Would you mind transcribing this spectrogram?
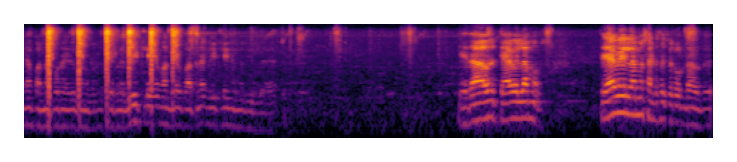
என்ன பண்ண போறோம் இது பண்ண போறோம் தெரியல. வீட்லயும் வந்து பார்த்தோன்னா வீட்லயும் நிம்மதி இல்லை. ஏதாவது தேவையில்லாம தேவையில்லாம சண்டை சச்சரவு உண்டாகுது.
